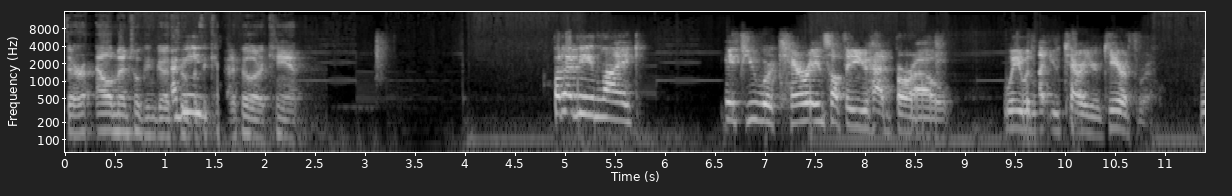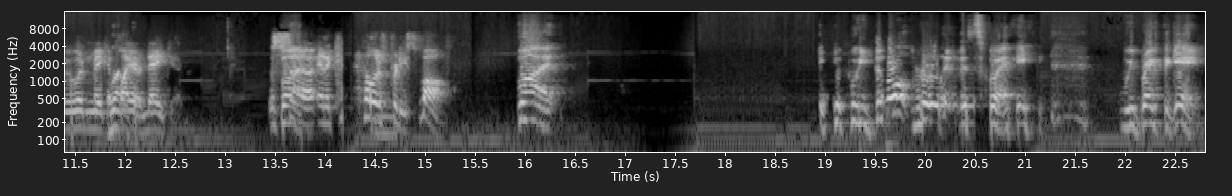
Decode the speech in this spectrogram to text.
Their elemental can go I through, mean- but the caterpillar can't. But I mean, like, if you were carrying something you had burrow, we would let you carry your gear through. We wouldn't make a Right. player naked. So, and a caterpillar's pretty small. But if we don't rule it this way, we break the game,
